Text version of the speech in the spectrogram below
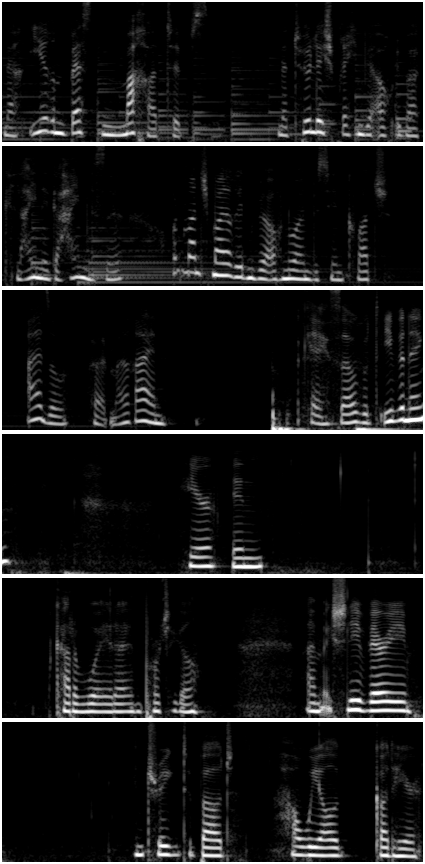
nach ihren besten Machertipps. Natürlich sprechen wir auch über kleine Geheimnisse und manchmal reden wir auch nur ein bisschen Quatsch. Also, hört mal rein. Okay, so good evening. Here in Caraboeira in Portugal. I'm actually very intrigued about how we all got here.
